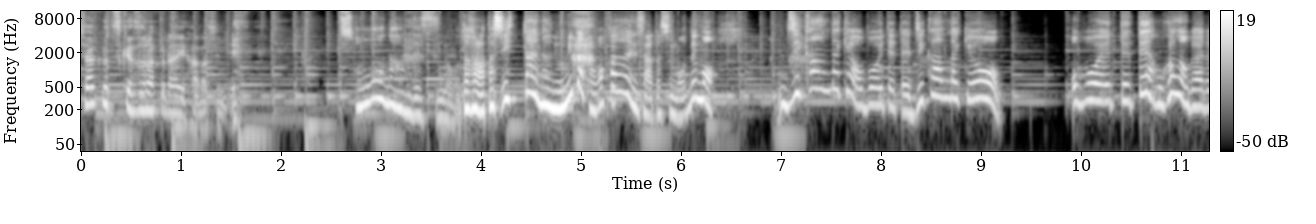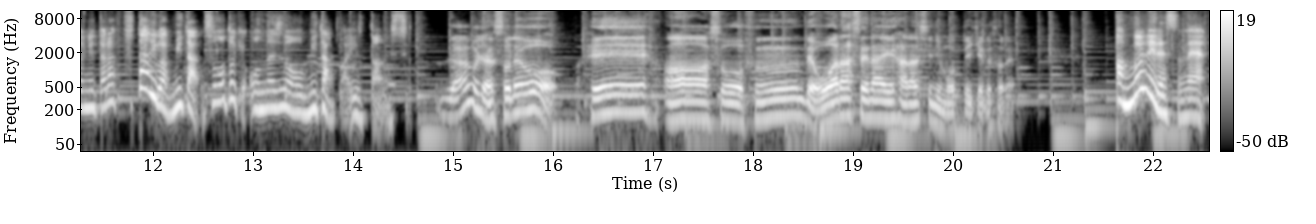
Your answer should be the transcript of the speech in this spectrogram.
着つけづらくない話にそうなんですよ。だから私一体何を見たかわからないんですよ私も。でも時間だけは覚えてて時間だけを覚えてて他のガイドに言ったら2人は見たその時同じのを見たとか言ったんですよ。であこちゃんそれを「へえああそうふーん」で終わらせない話に持っていけるそれあ無理ですね。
